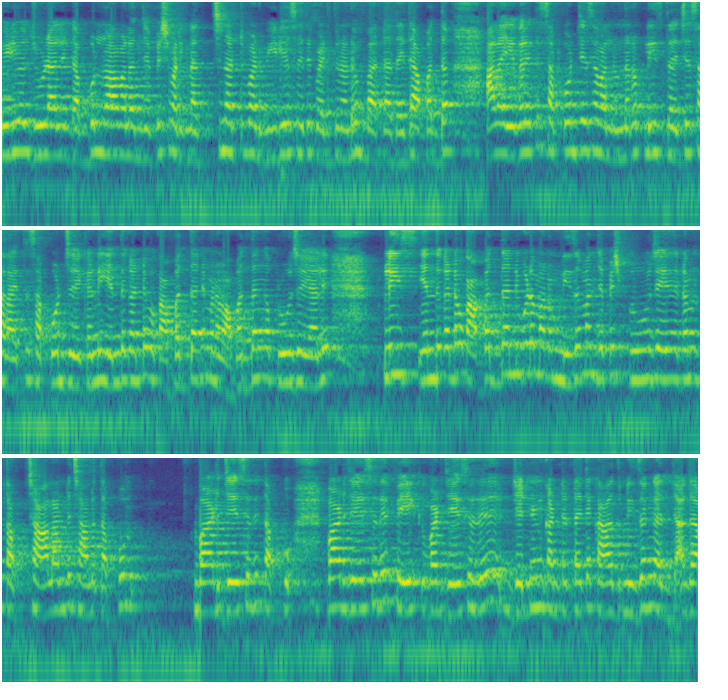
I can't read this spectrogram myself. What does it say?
వీడియోలు చూడాలి డబ్బులు రావాలని చెప్పేసి వాడికి నచ్చినట్టు వాడు వీడియోస్ అయితే పెడుతున్నాడు. బట్ అదైతే అబద్ధం. అలా ఎవరైతే సపోర్ట్ చేసే వాళ్ళు ఉన్నారో ప్లీజ్ దయచేసి అలా అయితే సపోర్ట్ చేయకండి. ఎందుకంటే ఒక అబద్ధాన్ని మనం అబద్ధంగా ప్రూవ్ చేయాలి. ప్లీజ్ ఎందుకంటే ఒక అబద్ధాన్ని కూడా మనం నిజం అని చెప్పేసి ప్రూవ్ చేయడం తప్పు చాలా అంటే చాలా తప్పు. వాడు చేసేది తప్పు. వాడు చేసేదే ఫేక్ వాడు చేసేదే జెన్యున్ కంటెంట్ అయితే కాదు. నిజంగా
